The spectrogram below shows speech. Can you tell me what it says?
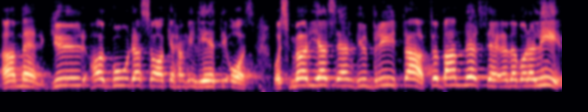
Amen. Gud har goda saker han vill ge till oss. Och smörjelsen vill bryta förbannelse över våra liv.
